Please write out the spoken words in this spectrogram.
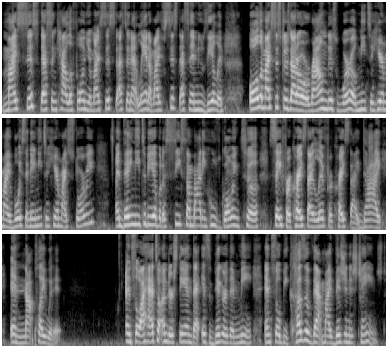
my sis that's in California, my sis that's in Atlanta, my sis that's in New Zealand, all of my sisters that are around this world need to hear my voice and they need to hear my story. And they need to be able to see somebody who's going to say, For Christ I live, for Christ I die, and not play with it. And so I had to understand that it's bigger than me. And so because of that, my vision has changed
